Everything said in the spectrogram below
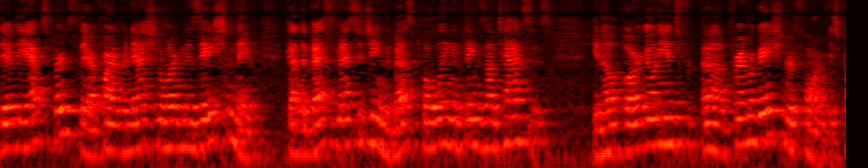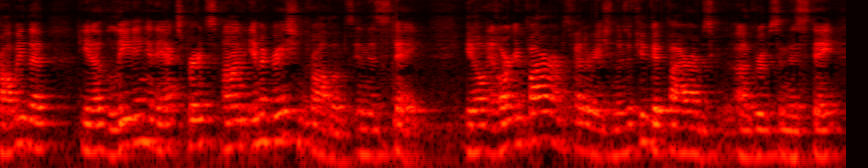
they're the experts. They're part of a national organization. They've got the best messaging, the best polling, and things on taxes. You know, Oregonians uh, for Immigration Reform is probably the you know the leading and the experts on immigration problems in this state. You know, and Oregon Firearms Federation. There's a few good firearms uh, groups in this state.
